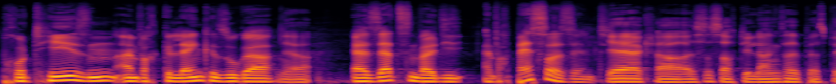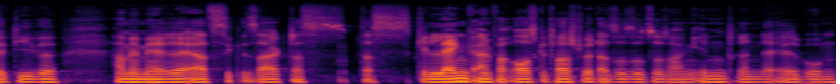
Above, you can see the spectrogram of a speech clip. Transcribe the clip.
Prothesen, einfach Gelenke sogar ja ersetzen, weil die einfach besser sind. Ja, ja, klar. Es ist auch die Langzeitperspektive. Haben mir mehrere Ärzte gesagt, dass das Gelenk einfach ausgetauscht wird, also sozusagen innen drin der Ellbogen.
